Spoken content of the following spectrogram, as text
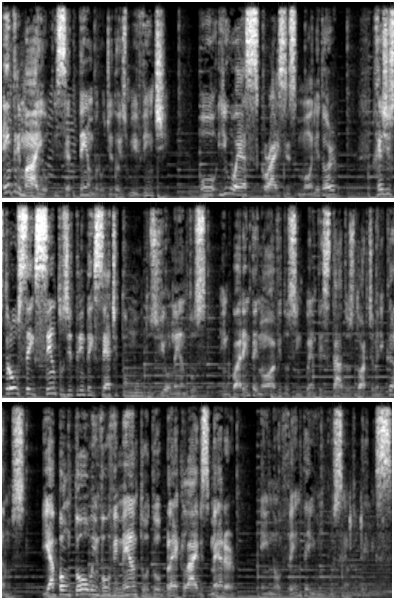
Entre maio e setembro de 2020, o US Crisis Monitor registrou 637 tumultos violentos em 49 dos 50 estados norte-americanos e apontou o envolvimento do Black Lives Matter em 91% deles.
